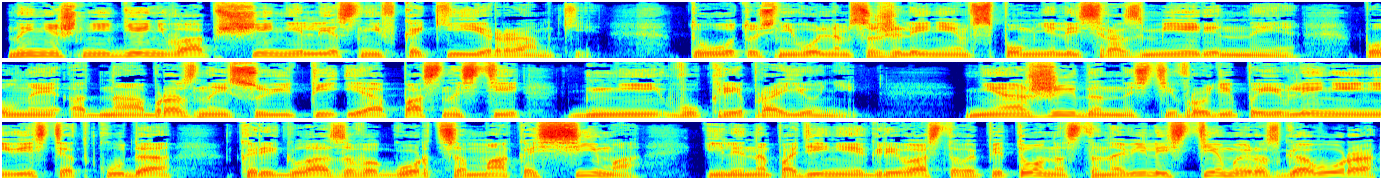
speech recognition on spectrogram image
Нынешний день вообще не лез ни в какие рамки. Туоту с невольным сожалением вспомнились размеренные, полные однообразной суеты и опасности дни в укрепрайоне. Неожиданности, вроде появления невесть откуда кореглазого горца Мака Сима или нападение гривастого питона становились темой разговора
